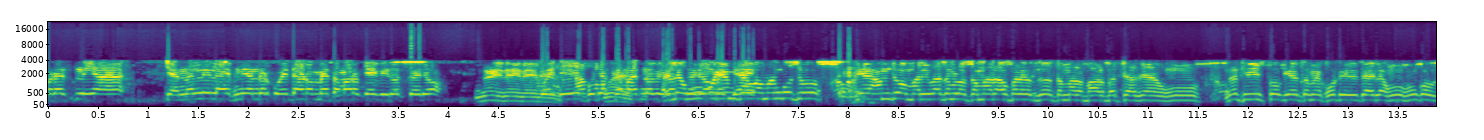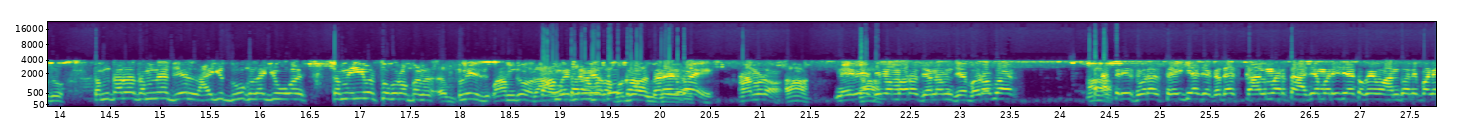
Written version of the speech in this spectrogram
વર્ષની આ ચેનલની લાઈફની અંદર કોઈ દાડો મેં તમારો કે વિરોધ કર્યો? નહીં નહીં નહીં એટલે હું એમ કહેવા? માંગુ છું કે આમ જો મારી વાત સાંભળો તમારા ઉપર તમારા બાળ બચ્ચા છે હું નથી ઈચ્છતો કે તમે ખોટી રીતે એટલે હું શું કહું છું? તમ તારે તમને જે લાગ્યું દુઃખ લાગ્યું હોય તમે એ વસ્તુ કરો પણ પ્લીઝ આમ જો રામ હું એટલે અમારા ભગવાન છે. સાંભળો. હા. નેવ્યાસીમાં મારો જન્મ છે બરોબર. પાંત્રીસ વર્ષ થઈ ગયા છે. કદાચ કાલ મરતા આજે મરી જાય તો કઈ વાંધો નહીં પણ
